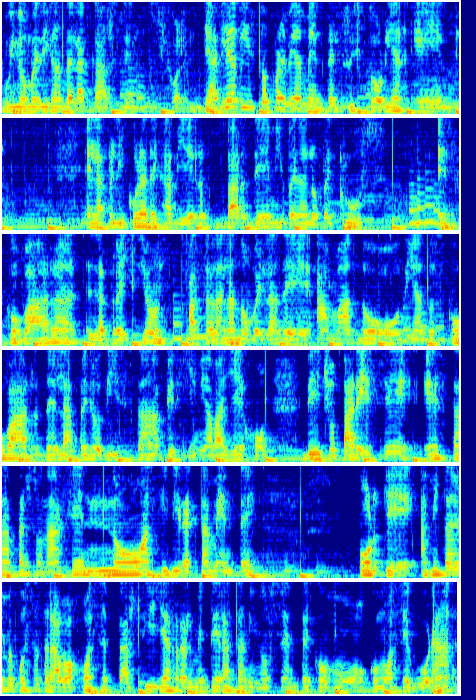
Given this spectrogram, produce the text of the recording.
Uy, no me digan de la cárcel, híjole. Ya había visto previamente su historia en, en la película de Javier Bardem y Penélope Cruz. Escobar, la traición, basada en la novela de Amando Odiando Escobar de la periodista Virginia Vallejo. De hecho, parece esta personaje no así directamente, porque a mí también me cuesta trabajo aceptar si ella realmente era tan inocente como, como asegura.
